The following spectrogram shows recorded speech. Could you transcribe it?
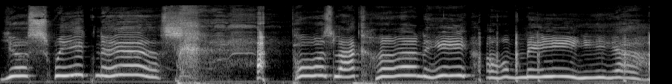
"Your sweetness pours like honey on me." Yeah.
